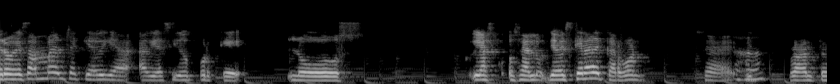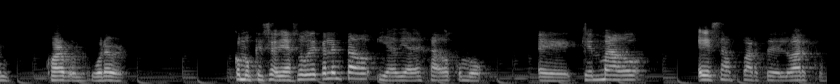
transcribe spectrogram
pero esa mancha que había había sido porque los, las, o sea, ya ves que era de carbón, o sea, random carbon, whatever, como que se había sobrecalentado y había dejado como eh, quemado esa parte del barco.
